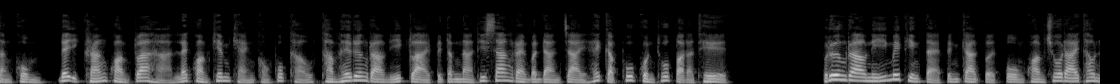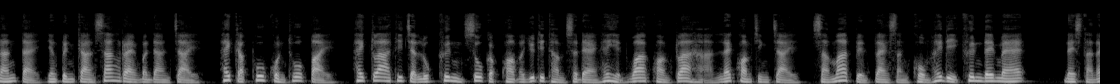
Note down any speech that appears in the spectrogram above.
สังคมได้อีกครั้งความกล้าหาญและความเข้มแข็งของพวกเขาทำให้เรื่องราวนี้กลายเป็นตำนานที่สร้างแรงบันดาลใจให้กับผู้คนทั่วประเทศ เรื่องราวนี้ไม่เพียงแต่เป็นการเปิดโปงความชั่วร้ายเท่านั้น แต่ยังเป็นการสร้างแรงบันดาลใจให้กับผู้คนทั่วไป ให้กล้าที่จะลุกขึ้นสู้กับความอายุติธรรมแสดงให้เห็นว่าความกล้าหาญและความจริงใจ สามารถเปลี่ยนแปลงสังคมให้ดีขึ้นได้แม้ ในสถาน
